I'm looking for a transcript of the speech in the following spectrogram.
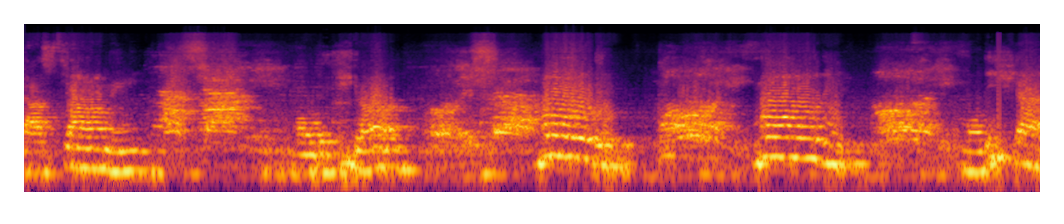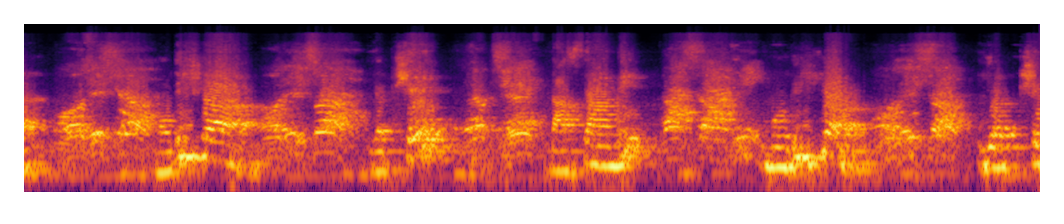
दास्यामि मोदिष्य मोदि मोदि मोदिष्य मोदिष्य यक्षे दास्यामि मोदिष्य यक्षे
